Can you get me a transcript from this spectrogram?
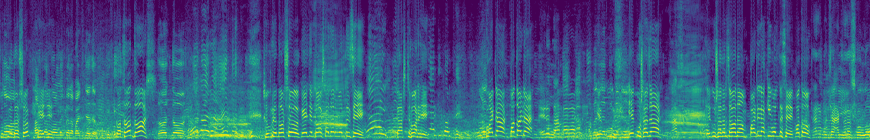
সুপ্রিয় দর্শক এই যে। কত? দশ? সুপ্রিয় দর্শক এই যে দশ হাজার বলতেছে। কাস্টমারে কয়টা? কত এটা? দাম পাবা একুশ একুশ হাজার। একুশ হাজার চাওয়া দাম। পার্টিরা কি বলতেছে? কত? আঠারো ষোলো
